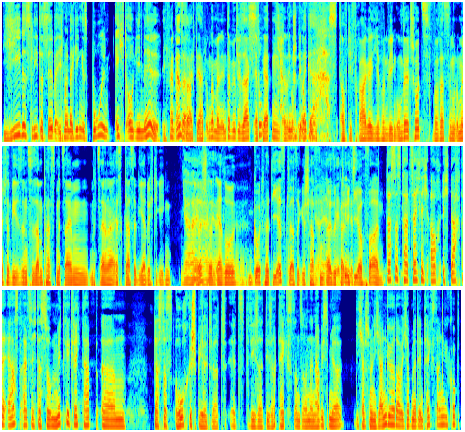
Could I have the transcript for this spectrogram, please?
jedes Lied dasselbe. Ich meine, dagegen ist Bohlen echt originell. Ich fand, ernsthaft. der hat irgendwann mal in einem Interview gesagt, so, er fährt ein, ich habe also den schon die, immer die, gehasst. auf die Frage hier von wegen Umweltschutz, was denn mit Umweltschutz, wie das denn zusammenpasst mit seinem, mit seiner S-Klasse, die er durch die Gegend Ja, drischt. und er so, Gott hat die S-Klasse geschaffen, Ja, ja, also kann ich die auch fahren. Das ist tatsächlich auch, ich dachte erst, als ich das so mitgekriegt habe, ähm, dass das hochgespielt wird, jetzt dieser, dieser Text und so. Und dann habe ich es mir, ich habe es mir nicht angehört, aber ich habe mir den Text angeguckt.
